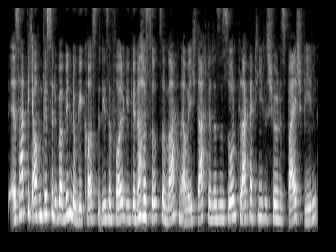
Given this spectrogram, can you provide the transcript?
es hat mich auch ein bisschen Überwindung gekostet, diese Folge genau so zu machen, aber ich dachte, das ist so ein plakatives, schönes Beispiel.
